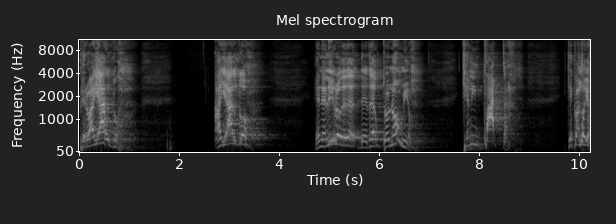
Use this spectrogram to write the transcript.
Pero hay algo. Hay algo en el libro de, de Deuteronomio que me impacta. Que cuando yo,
